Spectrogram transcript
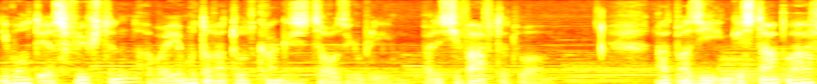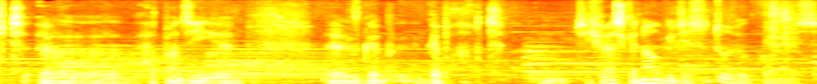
die wollte erst flüchten, aber ihre Mutter war todkrank, ist sie zu Hause geblieben. Dann ist sie verhaftet worden. Dann hat man sie in Gestapohaft, äh, hat man sie äh, äh, ge gebracht. Und ich weiß genau, wie das so durchgekommen ist.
